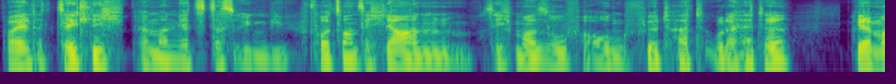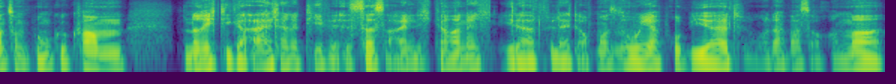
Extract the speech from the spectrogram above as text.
weil tatsächlich, wenn man jetzt das irgendwie vor 20 Jahren sich mal so vor Augen geführt hat oder hätte, wäre man zum Punkt gekommen, so eine richtige Alternative ist das eigentlich gar nicht. Jeder hat vielleicht auch mal Soja probiert oder was auch immer.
